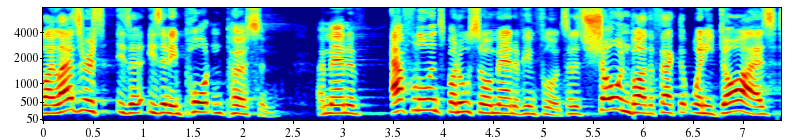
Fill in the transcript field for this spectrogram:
Like Lazarus is, a, is an important person, a man of affluence, but also a man of influence. And it's shown by the fact that when he dies,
